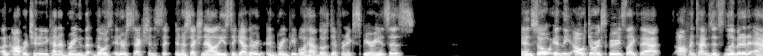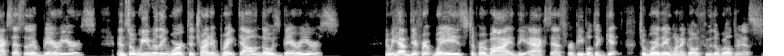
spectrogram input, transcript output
an opportunity to kind of bring the, those intersections intersectionalities together and bring people to have those different experiences. And so in the outdoor experience like that oftentimes it's limited access so there are barriers. And so we really work to try to break down those barriers. And we have different ways to provide the access for people to get to where they want to go through the wilderness.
